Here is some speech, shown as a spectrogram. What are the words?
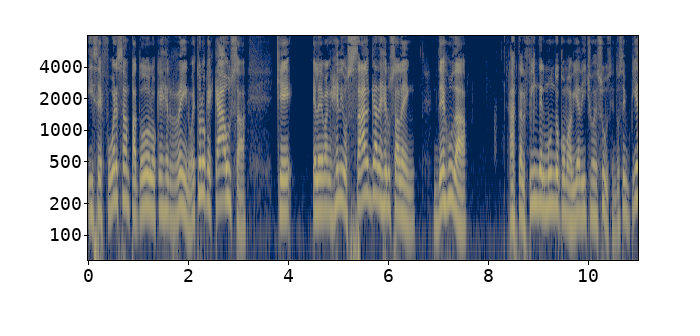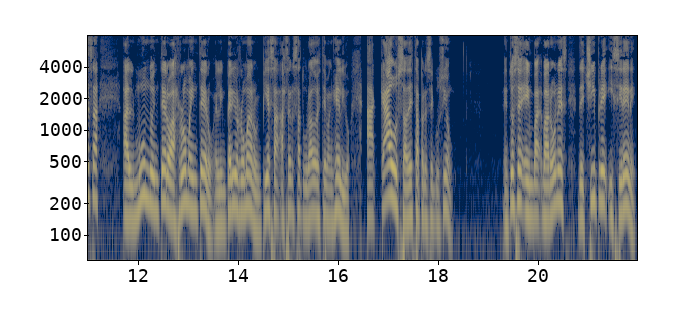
y se esfuerzan para todo lo que es el reino. Esto es lo que causa que el Evangelio salga de Jerusalén, de Judá, hasta el fin del mundo, como había dicho Jesús. Entonces empieza al mundo entero, a Roma entero, el imperio romano empieza a ser saturado de este evangelio a causa de esta persecución. Entonces, en varones de Chipre y Sirene,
